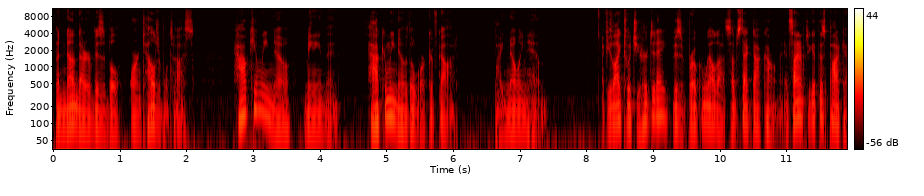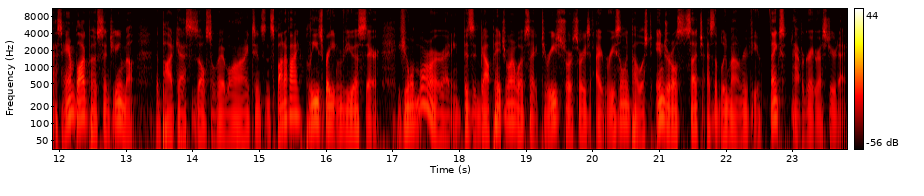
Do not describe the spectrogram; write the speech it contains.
but none that are visible or intelligible to us. How can we know meaning then? How can we know the work of God? By knowing Him. If you liked what you heard today, visit brokenwhale.substack.com and sign up to get this podcast and blog posts sent to your email. The podcast is also available on iTunes and Spotify. Please rate and review us there. If you want more of my writing, visit the about page of my website to read short stories I recently published in journals such as the Blue Mountain Review. Thanks, have a great rest of your day.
